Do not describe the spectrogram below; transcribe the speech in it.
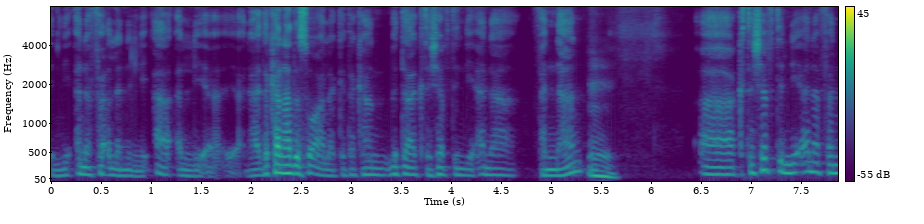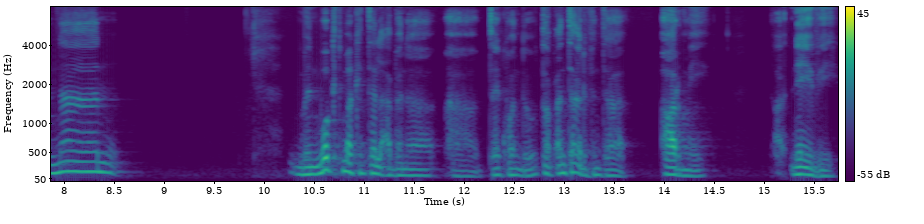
إني أنا فعلا اللي آه اللي يعني إذا كان هذا سؤالك إذا كان متى اكتشفت إني أنا فنان؟ مم. آه، اكتشفت إني أنا فنان من وقت ما كنت ألعب أنا آه، تايكوندو. طبعا تعرف أنت army navy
